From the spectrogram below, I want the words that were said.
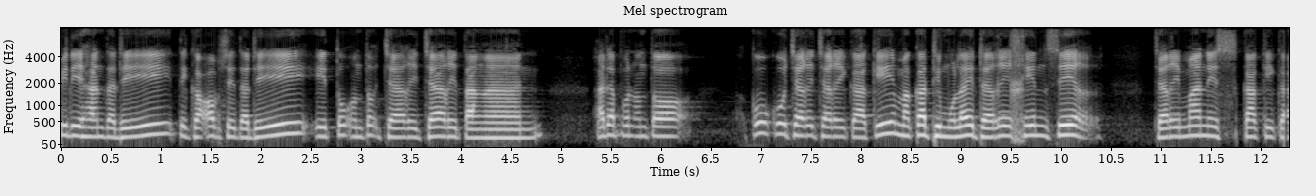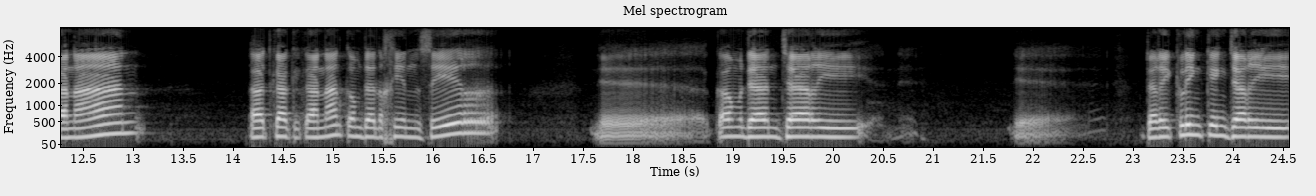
pilihan tadi, tiga opsi tadi itu untuk jari-jari tangan. Adapun untuk kuku jari-jari kaki maka dimulai dari khinsir jari manis kaki kanan eh, kaki kanan kemudian khinsir eh, kemudian jari eh, dari kelingking jari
